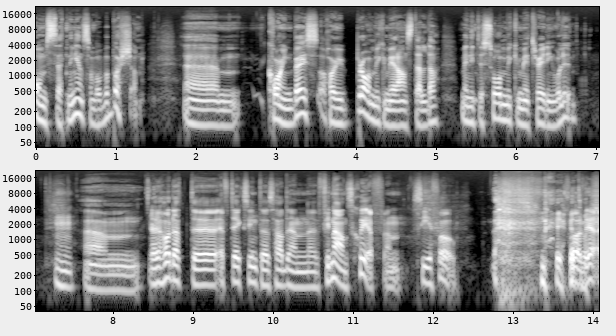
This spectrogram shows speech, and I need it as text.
omsättningen som var på börsen. Eh, Coinbase har ju bra mycket mer anställda, men inte så mycket mer tradingvolym. Mm. Um, jag hörde att uh, FTX inte ens hade en finanschef, en CFO. Nej, jag vet inte,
